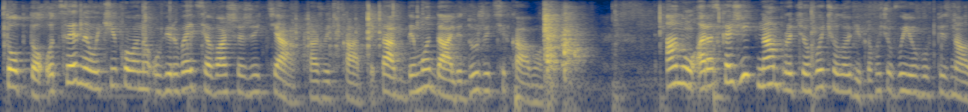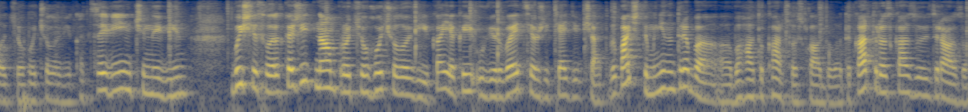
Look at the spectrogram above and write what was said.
Тобто, оце неочікувано увірветься ваше життя, кажуть карти. Так, йдемо далі, дуже цікаво. А ну, а розкажіть нам про цього чоловіка. Хочу, щоб ви його впізнали, цього чоловіка. Це він чи не він? Вище сили, розкажіть нам про цього чоловіка, який увірветься в життя дівчат. Ви бачите, мені не треба е, багато карт розкладувати. Карти розказують зразу.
